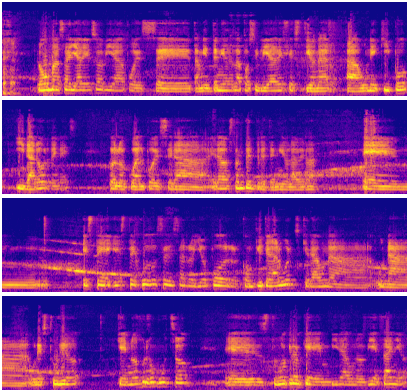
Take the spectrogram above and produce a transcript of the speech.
Luego, más allá de eso, había, pues, eh, también tenías la posibilidad de gestionar a un equipo y dar órdenes, con lo cual, pues, era, era bastante entretenido, la verdad. Em, este, este juego se desarrolló por Computer Artworks, que era una, un estudio que no duró mucho, eh, estuvo creo que en vida unos 10 años.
